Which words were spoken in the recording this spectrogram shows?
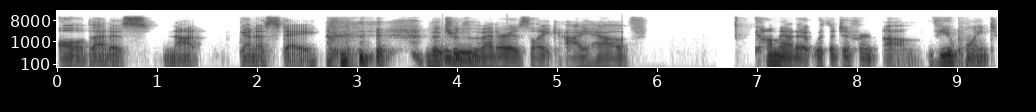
all of that is not gonna stay. the mm-hmm. truth of mm-hmm. the matter is, like, I have come at it with a different um, viewpoint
